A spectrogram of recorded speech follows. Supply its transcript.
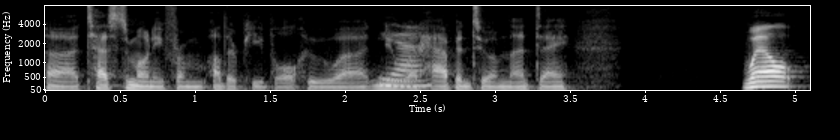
uh, testimony from other people who uh, knew Yeah. what happened to him that day. Well,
